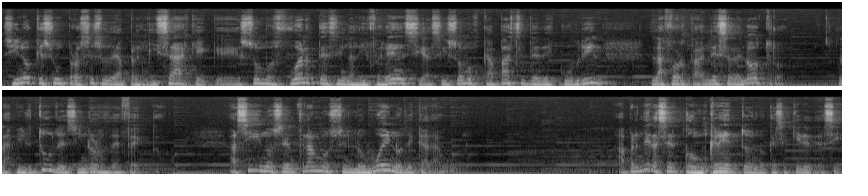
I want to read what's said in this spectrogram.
sino que es un proceso de aprendizaje, que somos fuertes en las diferencias y somos capaces de descubrir la fortaleza del otro, las virtudes y no los defectos. Así nos centramos en lo bueno de cada uno. Aprender a ser concreto en lo que se quiere decir,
